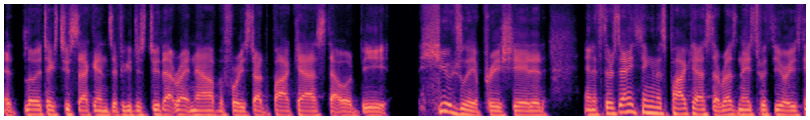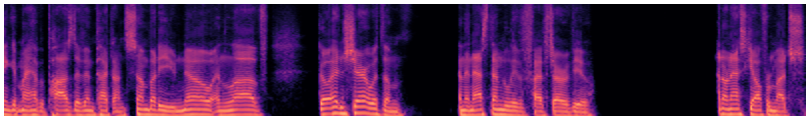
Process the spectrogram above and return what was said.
It literally takes two seconds. If you could just do that right now before you start the podcast, that would be hugely appreciated. And if there's anything in this podcast that resonates with you or you think it might have a positive impact on somebody you know and love, go ahead and share it with them and then ask them to leave a five star review. I don't ask you all for much.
